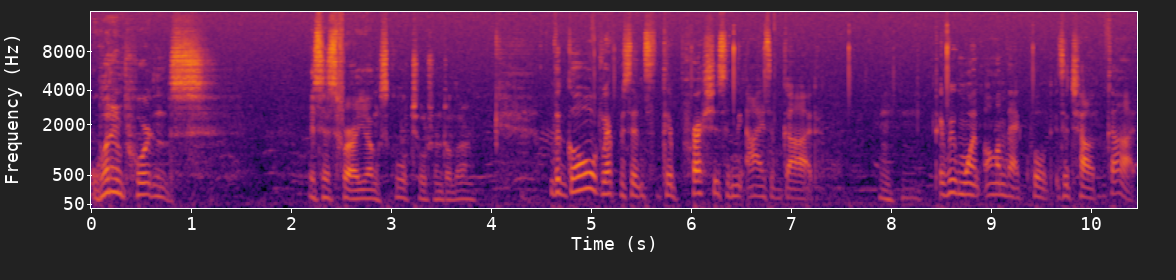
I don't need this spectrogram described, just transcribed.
What importance is this for our young school children to learn? The gold represents they're precious in the eyes of God. Mhm. Everyone on that quote is a child of God.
